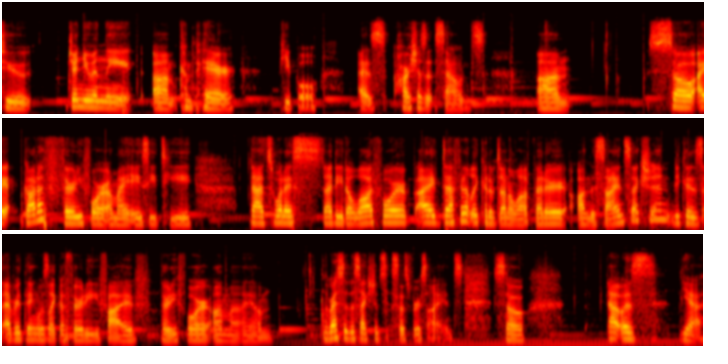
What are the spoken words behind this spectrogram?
to genuinely um, compare people, as harsh as it sounds. Um, so I got a 34 on my ACT. That's what I studied a lot for. I definitely could have done a lot better on the science section because everything was like a 35, 34 on my um the rest of the section success for science. So that was yeah.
